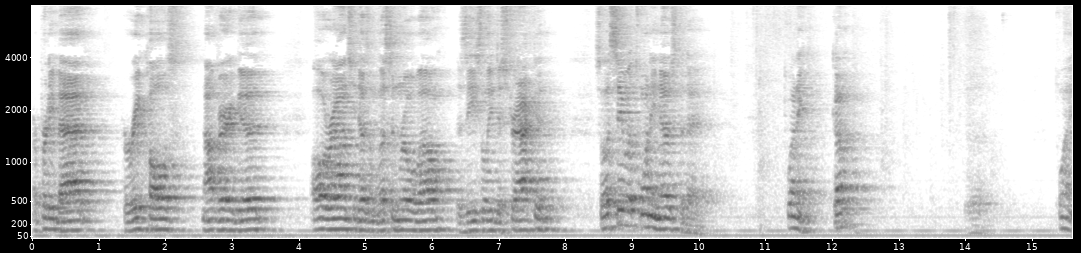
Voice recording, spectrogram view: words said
are pretty bad. Her recall's not very good. All around, she doesn't listen real well, is easily distracted. So let's see what 20 knows today. 20, come. 20.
